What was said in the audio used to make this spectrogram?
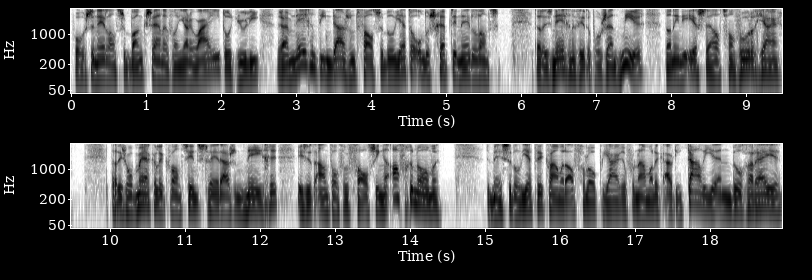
Volgens de Nederlandse bank zijn er van januari tot juli ruim 19.000 valse biljetten onderschept in Nederland. Dat is 49% meer dan in de eerste helft van vorig jaar. Dat is opmerkelijk, want sinds 2009 is het aantal vervalsingen afgenomen. De meeste biljetten kwamen de afgelopen jaren voornamelijk uit Italië en Bulgarije.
